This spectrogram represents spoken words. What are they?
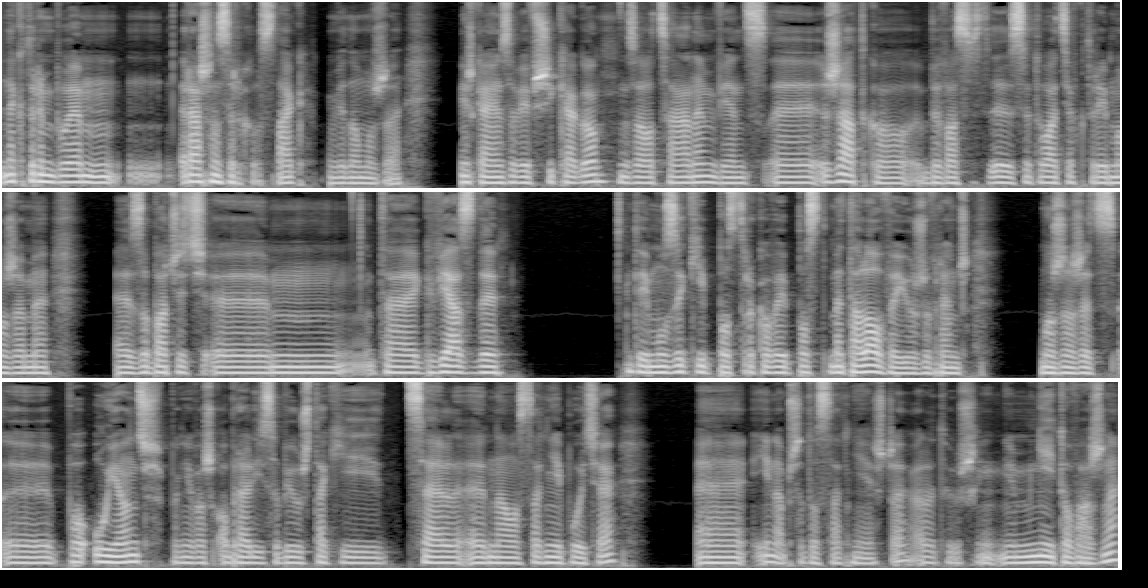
na którym byłem Russian Circles, tak? Wiadomo, że mieszkają sobie w Chicago za oceanem, więc y, rzadko bywa sytuacja, w której możemy y, zobaczyć te gwiazdy tej muzyki postrokowej, postmetalowej już wręcz można rzec y, ująć, ponieważ obrali sobie już taki cel y, na ostatniej płycie y, i na przedostatniej jeszcze, ale to już mniej to ważne.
